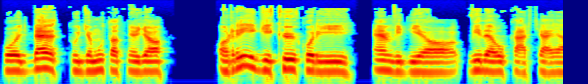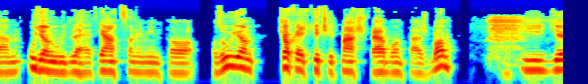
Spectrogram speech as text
hogy be tudja mutatni, hogy a, a régi kőkori Nvidia videokártyáján ugyanúgy lehet játszani, mint a, az újon, csak egy kicsit más felbontásban. Így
